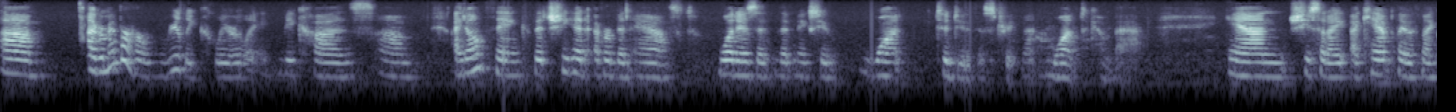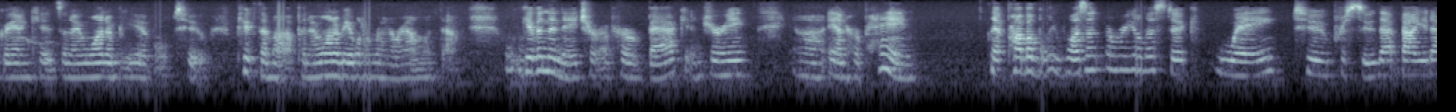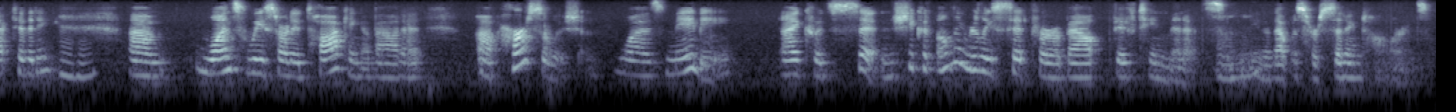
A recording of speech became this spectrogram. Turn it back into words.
Um, I remember her really clearly because um, I don't think that she had ever been asked, "What is it that makes you want to do this treatment, want to come back?" And she said, I, I can't play with my grandkids and I want to be able to pick them up and I want to be able to run around with them. Given the nature of her back injury uh, and her pain, that probably wasn't a realistic way to pursue that valued activity. Mm-hmm. Um, once we started talking about it, uh, her solution was maybe I could sit, and she could only really sit for about 15 minutes. Mm-hmm. You know, that was her sitting tolerance.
